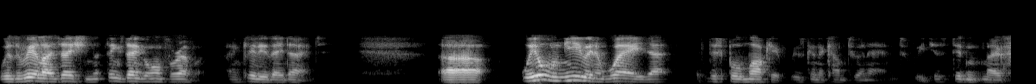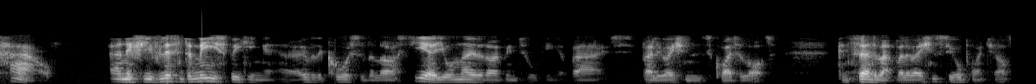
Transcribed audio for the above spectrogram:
was the realization that things don't go on forever, and clearly they don't. Uh, We all knew in a way that this bull market was going to come to an end. We just didn't know how. And if you've listened to me speaking over the course of the last year, you'll know that I've been talking about valuations quite a lot, concerned about valuations, to your point, Charles,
